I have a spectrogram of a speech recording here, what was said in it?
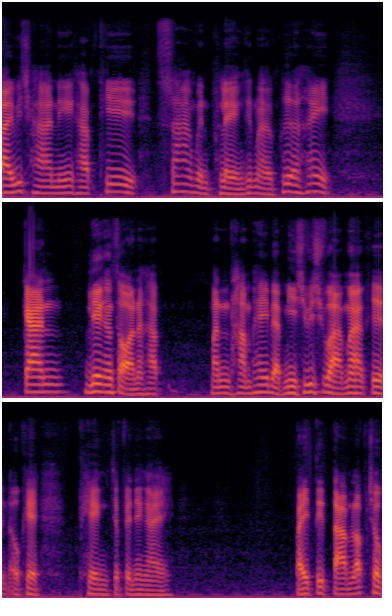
รายวิชานี้ครับที่สร้างเป็นเพลงขึ้นมาเพื่อให้การเรียนการสอนนะครับ มันทำให้แบบมีชีวิตชีวามากขึ้นโอเค เพลงจะเป็นยังไง ไปติดตามรับชม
